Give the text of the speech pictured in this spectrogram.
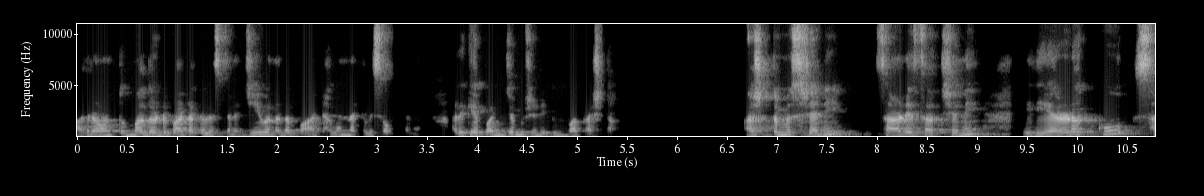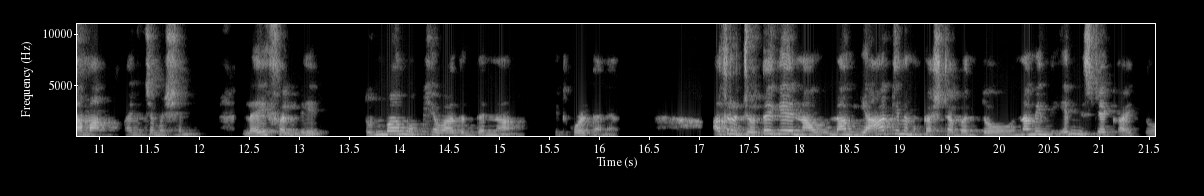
ಆದ್ರೆ ಅವನು ತುಂಬಾ ದೊಡ್ಡ ಪಾಠ ಕಲಿಸ್ತಾನೆ. ಜೀವನದ ಪಾಠವನ್ನ ಕಲಿಸಿ ಹೋಗ್ತಾನೆ. ಅದಕ್ಕೆ ಪಂಚಮ ಶನಿ ತುಂಬಾ ಕಷ್ಟ. ಅಷ್ಟಮ ಶನಿ, ಸಾಡೆ ಸಾತ್ ಶನಿ, ಇದು ಎರಡಕ್ಕೂ ಸಮ ಪಂಚಮ ಶನಿ. ಲೈಫಲ್ಲಿ ತುಂಬಾ ಮುಖ್ಯವಾದದ್ದನ್ನ ಇಟ್ಕೊಳ್ತಾನೆ. ಅದ್ರ ಜೊತೆಗೆ ನಾವು ನಾವು ಯಾಕೆ ನಮಗೆ ಕಷ್ಟ ಬಂತು, ನಮ್ಮಿಂದ ಏನ್ ಮಿಸ್ಟೇಕ್ ಆಯ್ತು,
